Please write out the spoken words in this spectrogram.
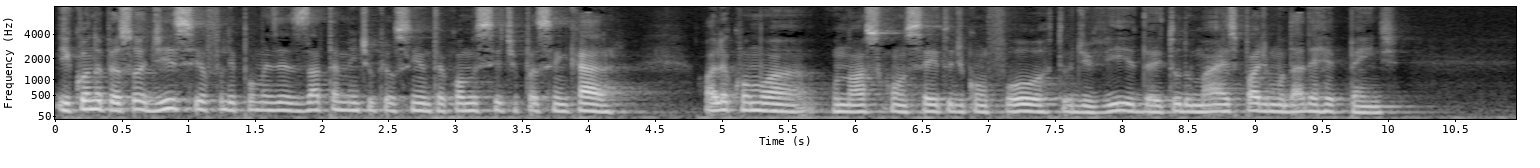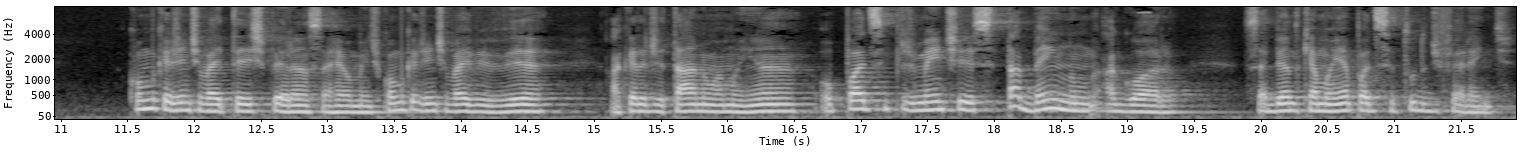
E quando a pessoa disse, eu falei, pô, mas é exatamente o que eu sinto. É como se, tipo assim, cara, olha como a, o nosso conceito de conforto, de vida e tudo mais pode mudar de repente como que a gente vai ter esperança realmente? Como que a gente vai viver, acreditar no amanhã? Ou pode simplesmente estar bem no agora, sabendo que amanhã pode ser tudo diferente?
